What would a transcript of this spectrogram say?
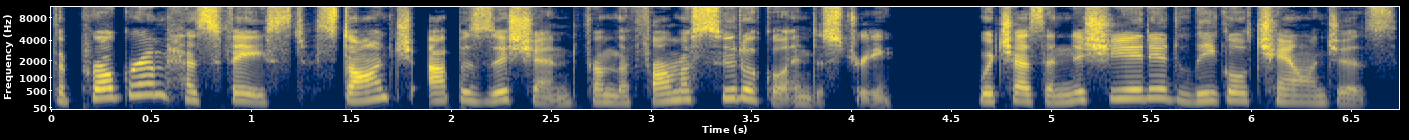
the program has faced staunch opposition from the pharmaceutical industry, which has initiated legal challenges.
